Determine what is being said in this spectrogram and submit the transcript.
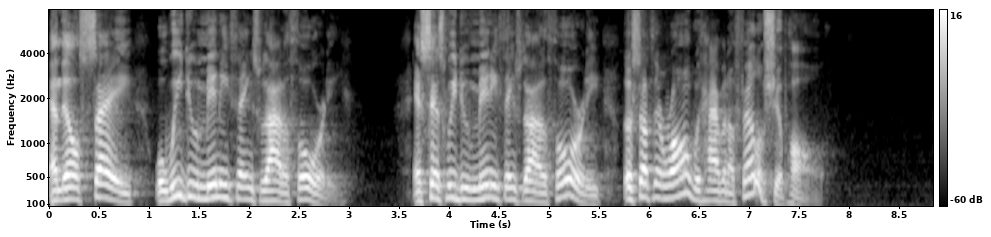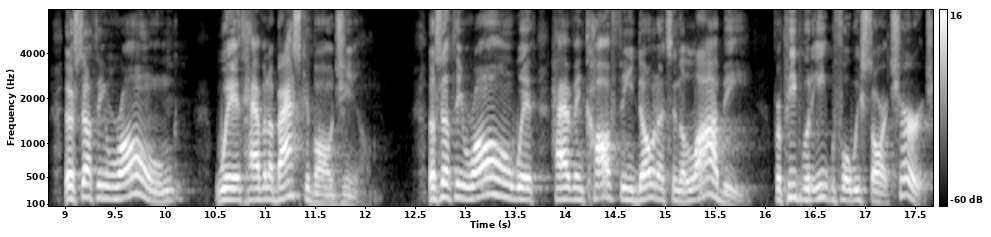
And they'll say, well, we do many things without authority. And since we do many things without authority, there's something wrong with having a fellowship hall. There's something wrong with having a basketball gym. There's nothing wrong with having coffee and donuts in the lobby for people to eat before we start church.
